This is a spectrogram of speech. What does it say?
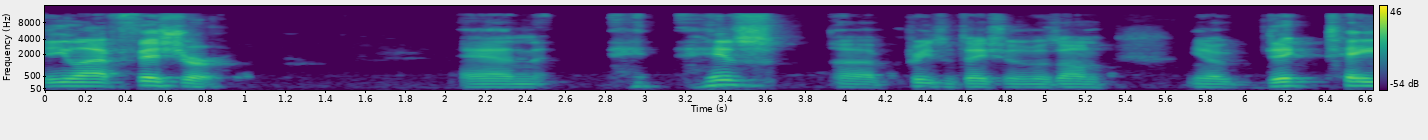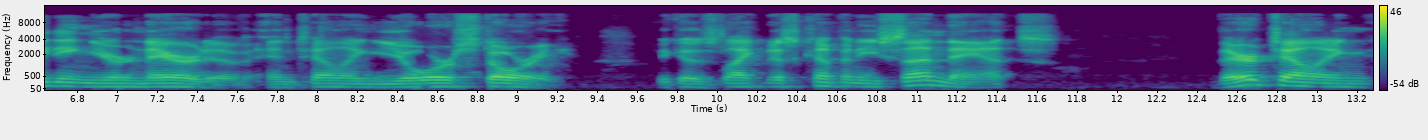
Eli Fisher, and his uh, presentation was on you know dictating your narrative and telling your story because like this company Sundance, they're telling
